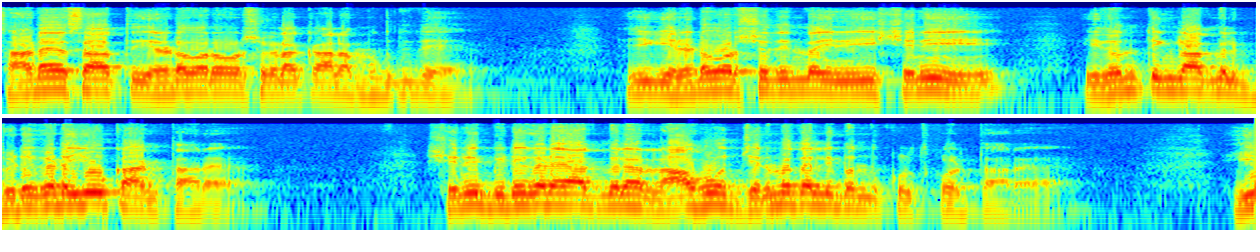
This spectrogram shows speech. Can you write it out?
ಸಾಡೆ ಸಾತ್ ಎರಡೂವರೆ ವರ್ಷಗಳ ಕಾಲ ಮುಗಿದಿದೆ. ಈಗ ಎರಡು ವರ್ಷದಿಂದ ಈ ಶನಿ ಇದೊಂದು ತಿಂಗಳಾದಮೇಲೆ ಬಿಡುಗಡೆಯೂ ಕಾಣ್ತಾರೆ. ಶನಿ ಬಿಡುಗಡೆ ಆದಮೇಲೆ ರಾಹು ಜನ್ಮದಲ್ಲಿ ಬಂದು ಕುಳಿತುಕೊಳ್ತಾರೆ. ಈ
